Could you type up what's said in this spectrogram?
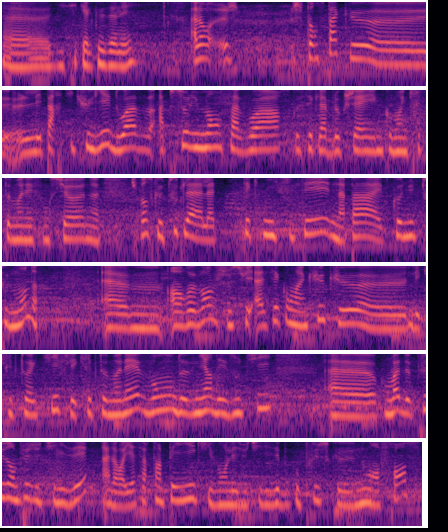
d'ici quelques années Alors, je ne pense pas que euh, les particuliers doivent absolument savoir ce que c'est que la blockchain, comment une crypto-monnaie fonctionne. Je pense que toute la, technicité n'a pas à être connue de tout le monde. Euh, en revanche, je suis assez convaincue que euh, les cryptoactifs, les crypto-monnaies vont devenir des outils euh, qu'on va de plus en plus utiliser. Alors, il y a certains pays qui vont les utiliser beaucoup plus que nous en France,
